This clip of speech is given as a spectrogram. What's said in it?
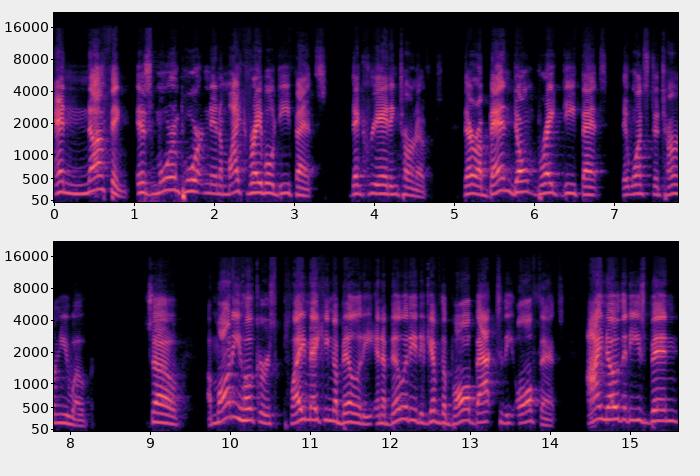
And nothing is more important in a Mike Vrabel defense than creating turnovers. They're a bend, don't break defense that wants to turn you over. So Amani Hooker's playmaking ability and ability to give the ball back to the offense. I know that he's been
